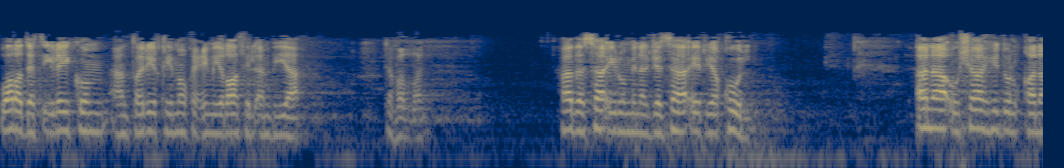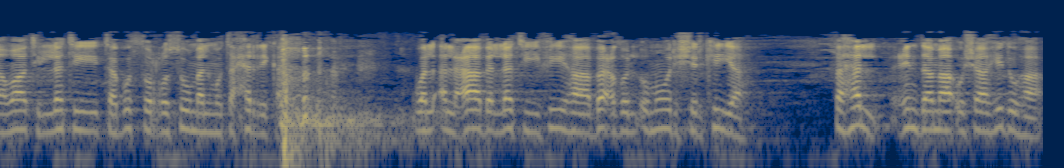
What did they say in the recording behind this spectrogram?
وردت إليكم عن طريق موقع ميراث الأنبياء. تفضل. هذا سائل من الجزائر يقول أنا أشاهد القنوات التي تبث الرسوم المتحركة والألعاب التي فيها بعض الأمور الشركية فهل عندما أشاهدها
